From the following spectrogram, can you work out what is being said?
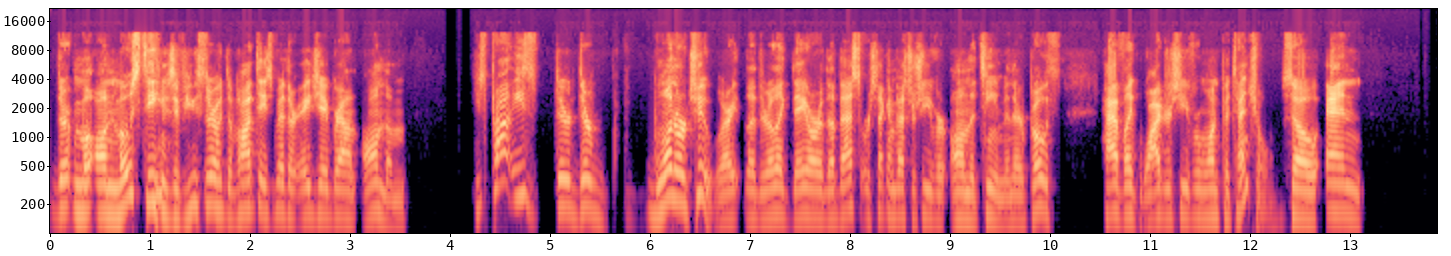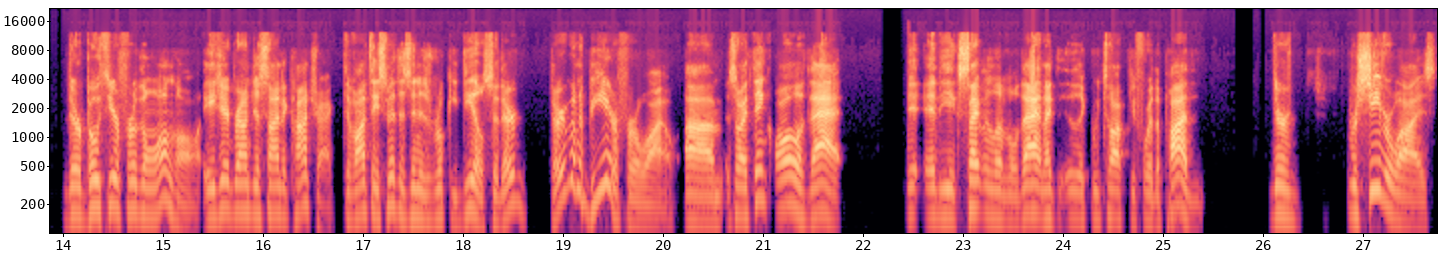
there on most teams, if you throw DeVonta Smith or AJ Brown on them, he's probably he's they're they're one or two, right? They're like they are the best or second best receiver on the team, and they're both have like wide receiver one potential. So and they're both here for the long haul. AJ Brown just signed a contract. DeVonta Smith is in his rookie deal, so they're they're going to be here for a while. Um, so I think all of that, it, the excitement level of that, and I like we talked before the pod, they're receiver wise,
